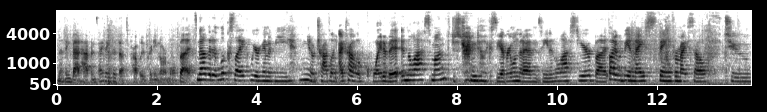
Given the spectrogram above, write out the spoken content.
nothing bad happens. I think that that's probably pretty normal. But now that it looks like we're gonna be, you know, traveling, I traveled quite a bit in the last month, just trying to like see everyone that I haven't seen in the last year, but thought it would be a nice thing for myself to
